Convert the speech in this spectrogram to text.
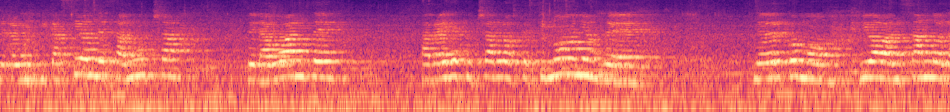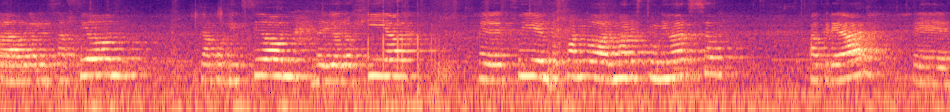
de la unificación de esa lucha, del aguante, a raíz de escuchar los testimonios, de, ver cómo iba avanzando la organización, la convicción, la ideología, eh, fui empezando a armar este universo, a crear, eh,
